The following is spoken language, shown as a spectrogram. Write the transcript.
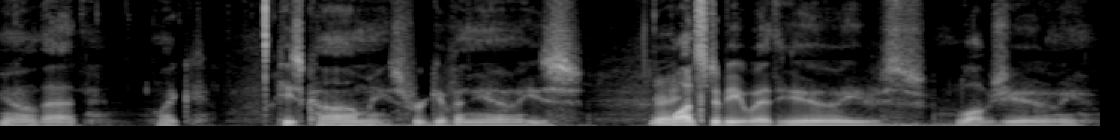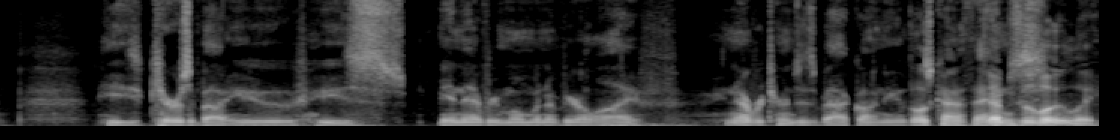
you know that like he's calm, he's forgiven you, he's wants to be with you. He loves you. He, he cares about you. He's in every moment of your life. He never turns his back on you. Those kind of things. Absolutely.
